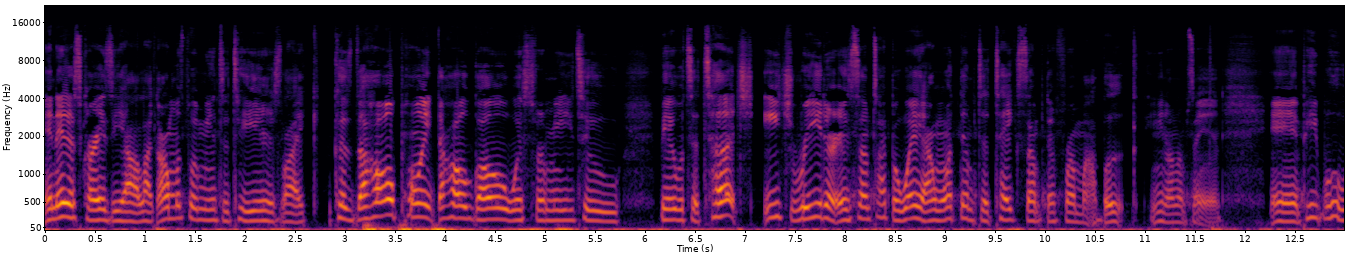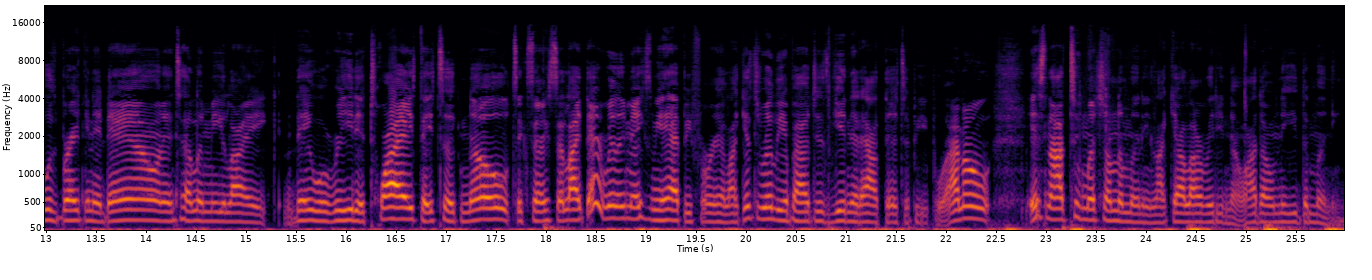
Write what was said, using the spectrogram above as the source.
and it is crazy, y'all. Like, almost put me into tears, like, because the whole point, the whole goal was for me to be able to touch each reader in some type of way. I want them to take something from my book. You know what I'm saying? and people who was breaking it down and telling me like they will read it twice, they took notes, etc. So like that really makes me happy for real. Like it's really about just getting it out there to people. I don't. It's not too much on the money, like y'all already know. I don't need the money.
